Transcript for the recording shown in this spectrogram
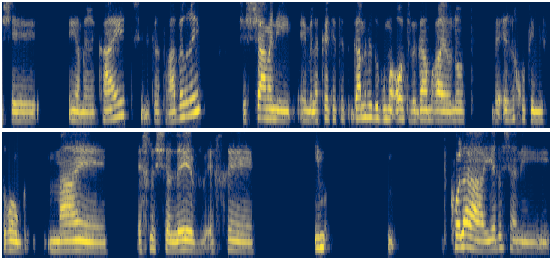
שהיא אמריקאית, שנקראת ראבלרי, ששם אני מלקטת גם את הדוגמאות וגם רעיונות באיזה חוטים לסרוג, מה, איך לשלב, איך, עם כל הידע שאני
